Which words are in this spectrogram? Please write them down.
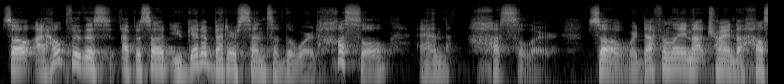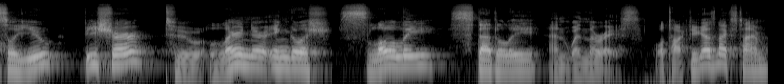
So, I hope through this episode you get a better sense of the word hustle and hustler. So, we're definitely not trying to hustle you. Be sure to learn your English slowly, steadily, and win the race. We'll talk to you guys next time.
